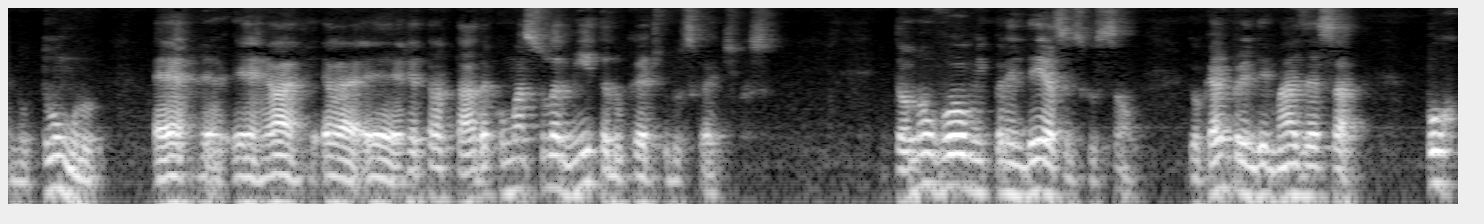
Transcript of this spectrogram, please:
no túmulo é, é, é, é, retratada como a sulamita do Cântico dos Cânticos. Então não vou me prender a essa discussão. Eu quero prender mais essa por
